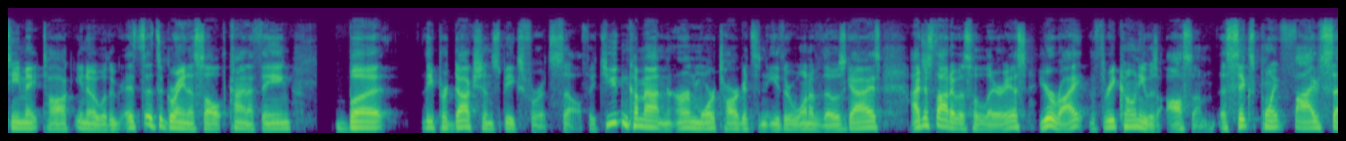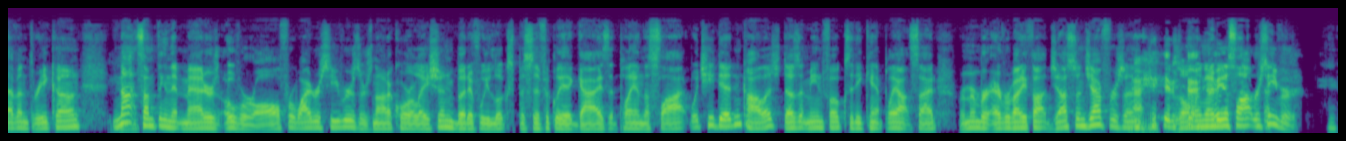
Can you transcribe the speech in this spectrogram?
teammate talk, you know, with a, it's it's a grain of salt kind of thing, but the production speaks for itself. If you can come out and earn more targets than either one of those guys, I just thought it was hilarious. You're right. The three cone, he was awesome. A 6.57 three cone, not mm-hmm. something that matters overall for wide receivers. There's not a correlation. But if we look specifically at guys that play in the slot, which he did in college, doesn't mean folks that he can't play outside. Remember, everybody thought Justin Jefferson was only going to be a slot receiver.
